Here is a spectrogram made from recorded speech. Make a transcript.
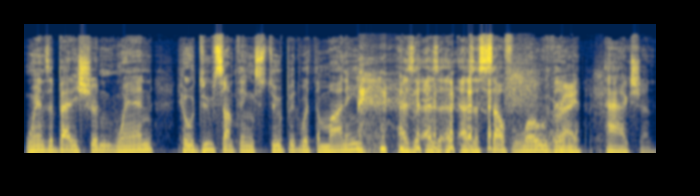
wins a bet he shouldn't win, he'll do something stupid with the money as a, as a, as a self loathing Right. action.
